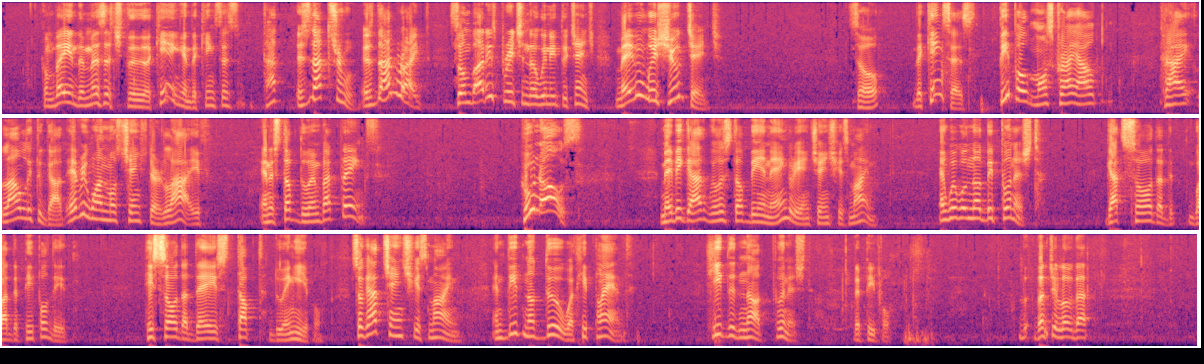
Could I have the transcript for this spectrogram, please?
conveying the message to the king, and the king says, "That is that true? Is that right? Somebody's preaching that we need to change. Maybe we should change." So the king says, "People must cry out, cry loudly to God. Everyone must change their life and stop doing bad things." Who knows? Maybe God will stop being angry and change his mind, and we will not be punished. God saw that the, what the people did. He saw that they stopped doing evil. So God changed his mind and did not do what he planned. He did not punish the people. Don't you love that?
